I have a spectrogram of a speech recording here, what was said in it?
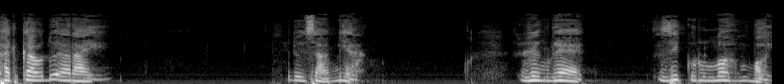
ขัดเกลาด้วยอะไร ด้วยสามอย่าง เรื่องแรกซิกรุลลอฮ์บ่อย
